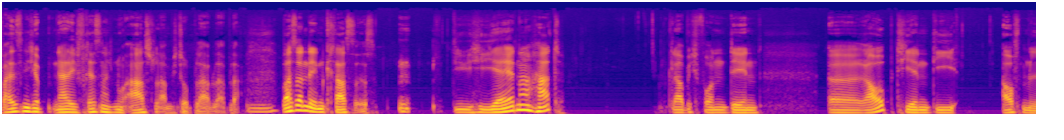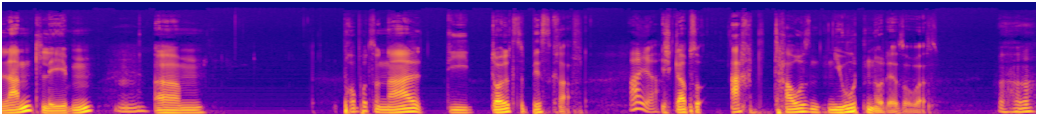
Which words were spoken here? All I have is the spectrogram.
weiß nicht, ob, na, die fressen halt nur Aas, schlag mich tot, bla bla bla. Mhm. Was an denen krass ist, die Hyäne hat, glaube ich, von den äh, Raubtieren, die auf dem Land leben, Mhm. ähm, proportional die dollste Bisskraft. Ah ja. Ich glaube so 8000 Newton oder sowas. Aha.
